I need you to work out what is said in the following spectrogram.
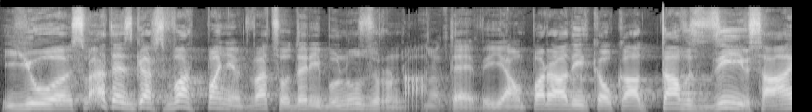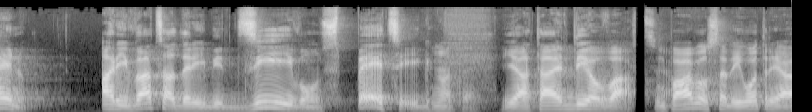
Jo svētais gars var paņemt veco darību un uzrunāt tevi ja? un parādīt kaut kādu tavas dzīves ainu arī vecā darība ir dzīva un spēcīga. Noteikti. Jā, tā ir Dieva vārds. Un Pāvils arī 2.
